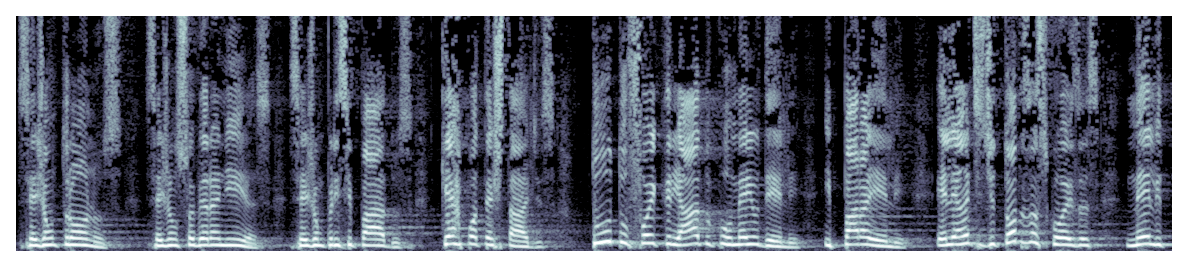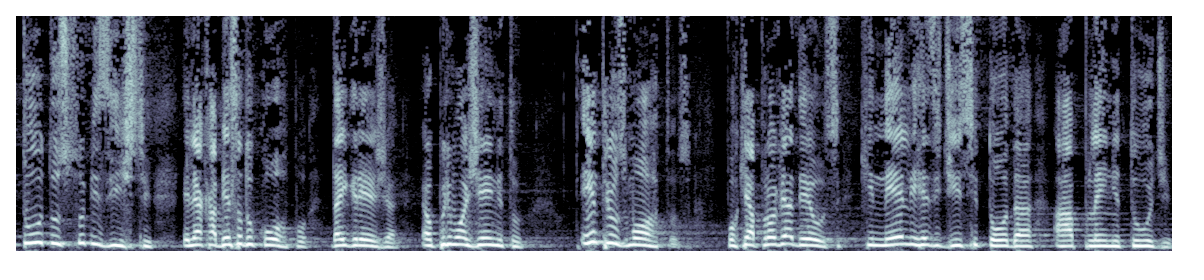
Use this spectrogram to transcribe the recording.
sejam tronos, sejam soberanias, sejam principados, quer potestades, tudo foi criado por meio dele e para ele. Ele é antes de todas as coisas, nele tudo subsiste. Ele é a cabeça do corpo, da igreja, é o primogênito entre os mortos, porque aprove a Deus que nele residisse toda a plenitude.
